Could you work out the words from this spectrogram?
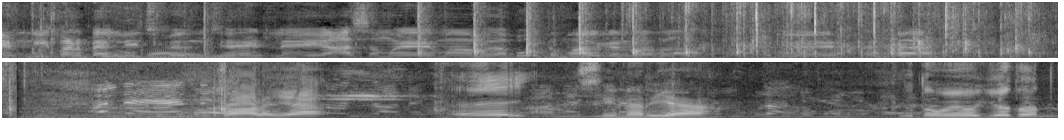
એમની પણ પહેલી જ ફિલ્મ છે એટલે આ સમયમાં બધા બહુ ધમાલ કરતા હતા. એટલે કાળિયા. એ સિનરિયા. તું તો વયો ગયો તો ને?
